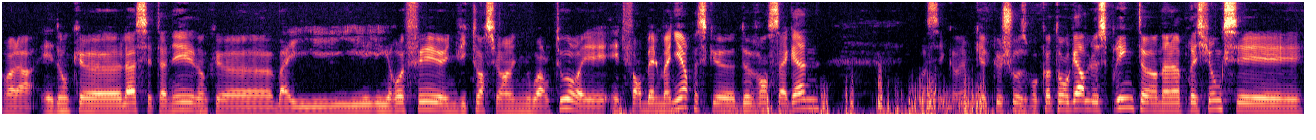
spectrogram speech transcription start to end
Voilà. Et donc là, cette année, donc, bah, il, il, refait une victoire sur une World Tour et, et de fort belle manière parce que devant Sagan, bah, c'est quand même quelque chose. Bon, quand on regarde le sprint, on a l'impression que c'est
